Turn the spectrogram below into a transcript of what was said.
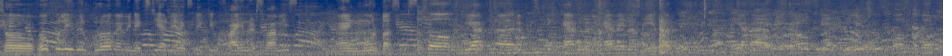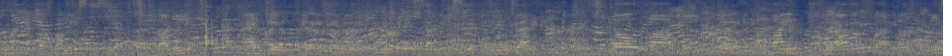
So hopefully we'll grow. Maybe next year we are expecting 500 swamis and more buses. So we are uh, representing Kerala, Kerala group. We are, uh, now we are doing group of about 200 Swamis this year, uh, God willing. And we are you know, service with spirituality. So uh, we uh, combine a lot of uh, you know service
